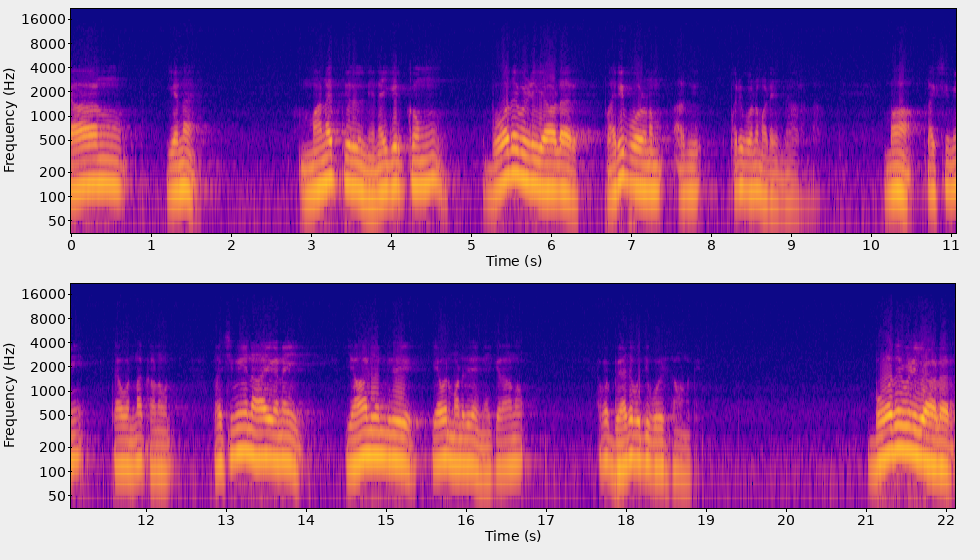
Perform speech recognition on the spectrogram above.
யான் என மனத்தில் நினைகிற்கும் போதவெளியாளர் பரிபூர்ணம் அது பரிபூர்ணம் அடைந்தார். மா லக்ஷ்மி தவன்னா கணவன். லட்சுமி நாயகனை யான் என்று எவன் மனதில் நினைக்கிறானோ அப்போ பேத புத்தி போயிடுச்சு அவனுக்கு. போதவெளியாளர்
